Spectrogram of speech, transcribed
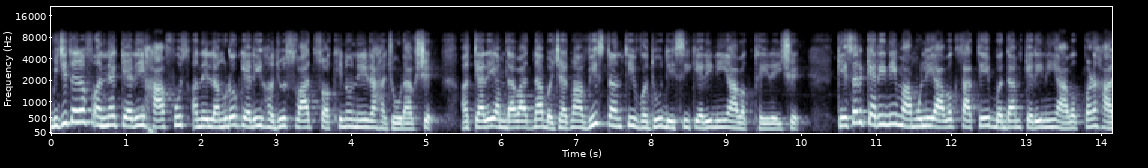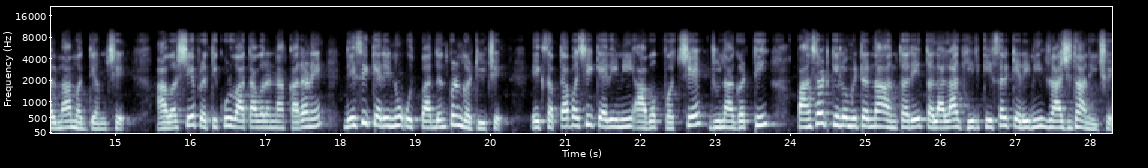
બીજી તરફ અન્ય કેરી હાફૂસ અને લંગડો કેરી હજુ સ્વાદ શોખીનોને રાહ જોડાવશે. અત્યારે અમદાવાદના બજારમાં વીસ ટનથી વધુ દેશી કેરીની આવક થઈ રહી છે. કેસર કેરીની મામૂલી આવક સાથે બદામ કેરીની આવક પણ હાલમાં મધ્યમ છે. આ વર્ષે પ્રતિકૂળ વાતાવરણના કારણે દેશી કેરીનું ઉત્પાદન પણ ઘટ્યું છે. એક સપ્તાહ પછી કેરીની આવક વધશે. જૂનાગઢથી પાંસઠ કિલોમીટરના અંતરે તલાલા ગીર કેસર કેરીની રાજધાની છે.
